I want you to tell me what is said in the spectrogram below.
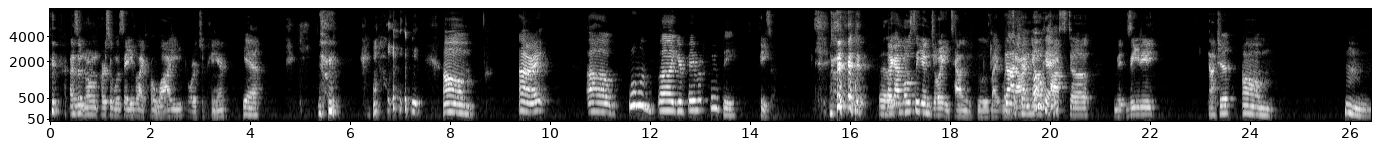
as a normal person, would say like Hawaii or Japan. Yeah. um. All right. Uh, what would uh, your favorite food be? Pizza. Like I mostly enjoy Italian foods, like Gotcha. lasagna, Okay. pasta, mezzini. Gotcha. Um. Hmm.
